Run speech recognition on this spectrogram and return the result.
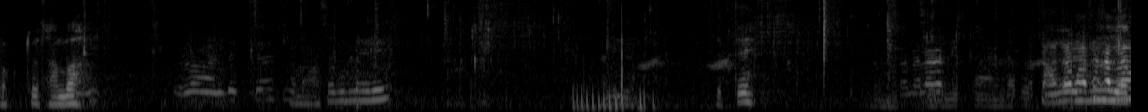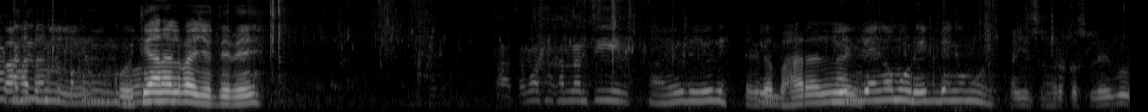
बघतो थांबा मासा कुठला आहे रे कोयती आणायला पाहिजे होते रे? ताज़ा मासा खाल्ला ना येऊ दे येऊ दे एकदा बाहेर आलं नाही डेंगा मोड एक डेंगा मोड काही झोर कसलं बघ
